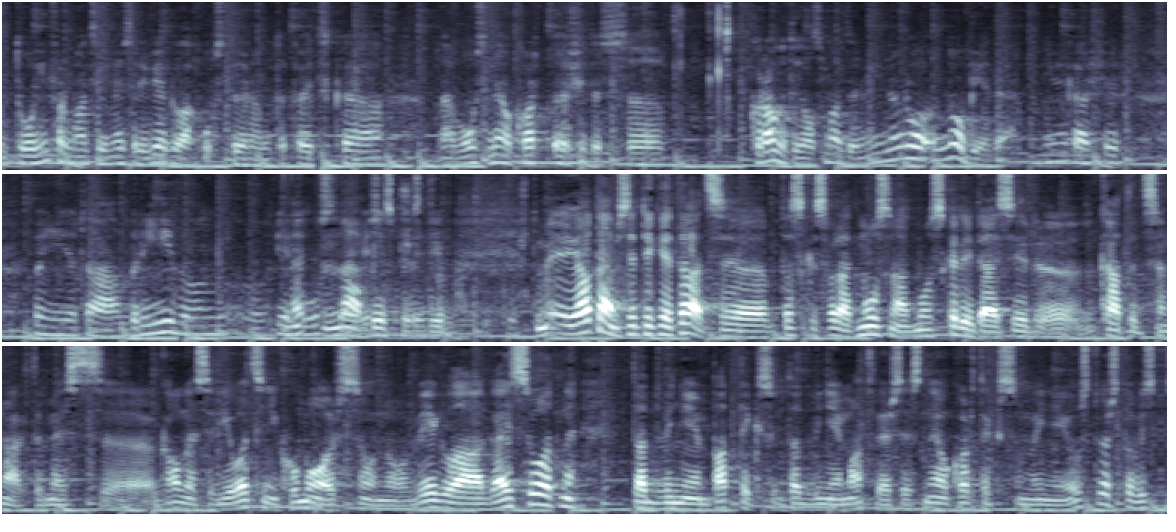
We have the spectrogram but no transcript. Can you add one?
Un to informāciju mēs arī vieglāk uztveram, tāpēc ka eh, mūsu neokortēšas krokodila smadzenes viņi no, nobiedē. Viņi vienkārši ir, viņi ir tā brīvi un Ne, viegli uztver nav tā. Jautājums ir tikai tāds, eh, tas, kas varētu mulsināt mūsu skatītājus, ir, eh, kā tad sanāk, tad mēs, eh, galvenais ir jociņi, humors un vieglā gaisotne, tad viņiem patiks un tad viņiem atvērsies neokorteks un viņi uztvers to visu.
